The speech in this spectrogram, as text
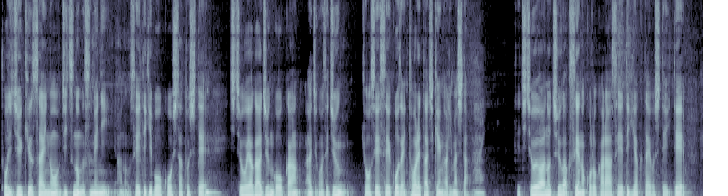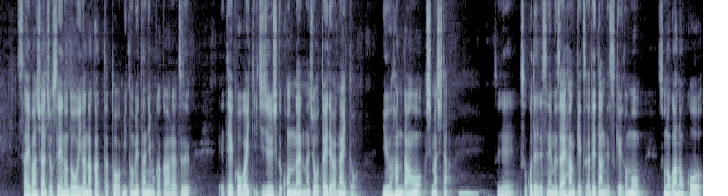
当時19歳の実の娘にあの性的暴行したとして、うん、父親が準強姦、あ、ごめんなさい、準強制性交罪に問われた事件がありました。はい、で父親はあの中学生の頃から性的虐待をしていて、裁判所は女性の同意がなかったと認めたにもかかわらず、抵抗が著しく困難な状態ではないという判断をしました。うんそれで、そこでですね、無罪判決が出たんですけれども、その後、あの、高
